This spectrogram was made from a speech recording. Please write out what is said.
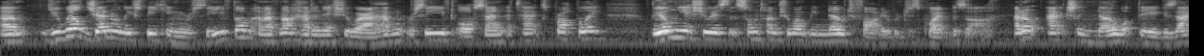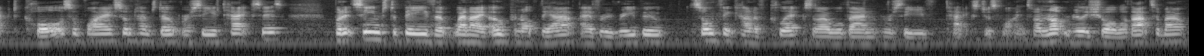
Um, you will, generally speaking, receive them, and I've not had an issue where I haven't received or sent a text properly. The only issue is that sometimes you won't be notified, which is quite bizarre. I don't actually know what the exact cause of why I sometimes don't receive texts is, but it seems to be that when I open up the app every reboot, something kind of clicks and I will then receive text just fine. So I'm not really sure what that's about,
